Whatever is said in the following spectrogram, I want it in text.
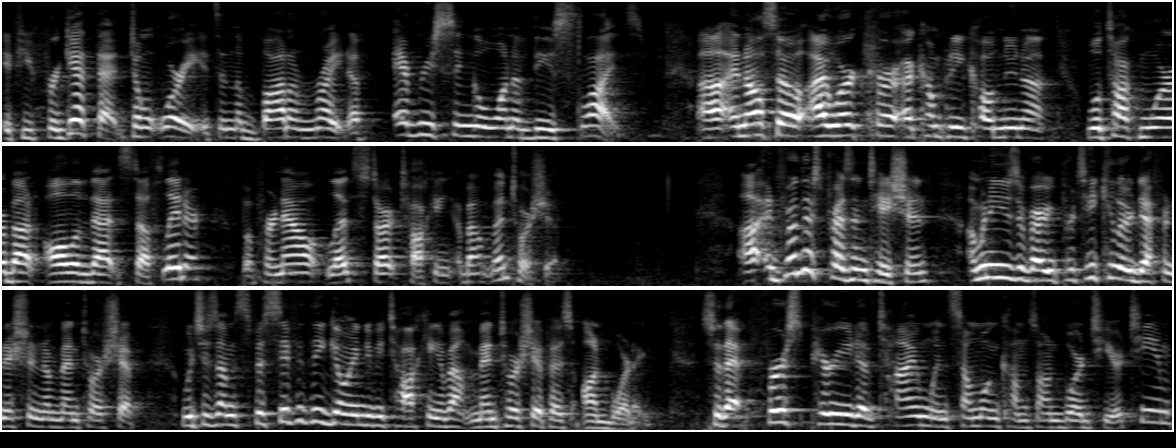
If you forget that, don't worry. It's in the bottom right of every single one of these slides. Uh, and also, I work for a company called Nuna. We'll talk more about all of that stuff later. But for now, let's start talking about mentorship. Uh, and for this presentation, I'm going to use a very particular definition of mentorship, which is I'm specifically going to be talking about mentorship as onboarding. So that first period of time when someone comes on board to your team,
